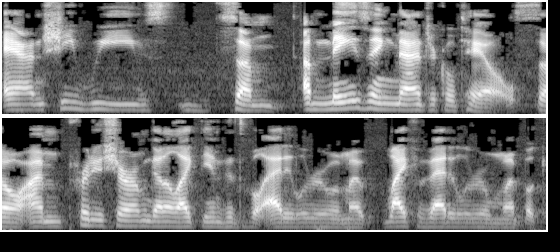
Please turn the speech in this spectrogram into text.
and she weaves some amazing magical tales. So I'm pretty sure I'm going to like The Invisible Addie LaRue and my Life of Addie LaRue in my book.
